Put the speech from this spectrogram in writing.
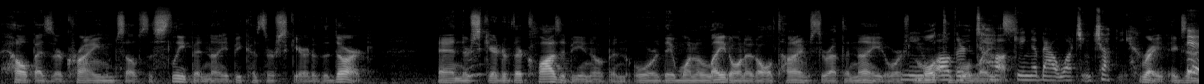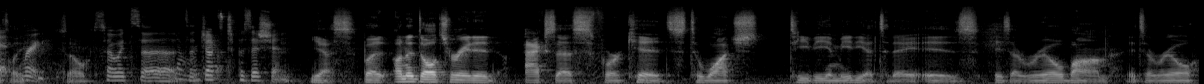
help as they're crying themselves to sleep at night because they're scared of the dark, and they're scared of their closet being open, or they want a light on at all times throughout the night, or Meanwhile, they're multiple lights. talking about watching Chucky. Right, exactly. right. So So it's a, it's a juxtaposition. yes, but unadulterated access for kids to watch TV and media today is is a real bomb. It's a real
